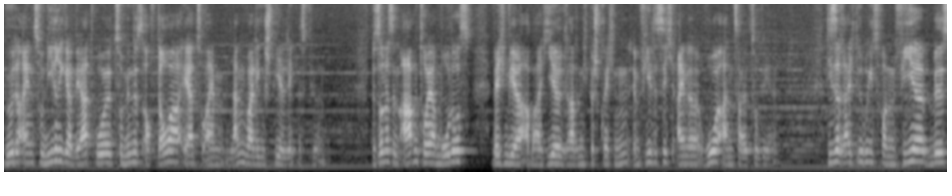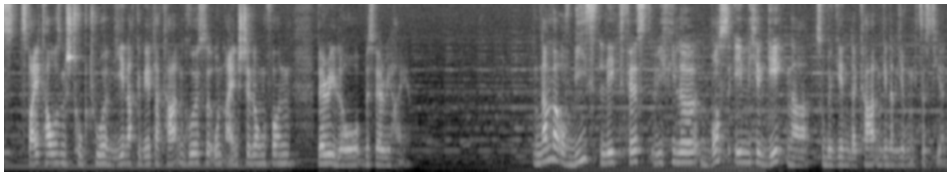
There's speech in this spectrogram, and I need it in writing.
würde ein zu niedriger Wert wohl zumindest auf Dauer eher zu einem langweiligen Spielerlebnis führen. Besonders im Abenteuermodus welchen wir aber hier gerade nicht besprechen, empfiehlt es sich, eine hohe Anzahl zu wählen. Diese reicht übrigens von 4 bis 2000 Strukturen, je nach gewählter Kartengröße und Einstellungen von Very Low bis Very High. Number of Bees legt fest, wie viele bossähnliche Gegner zu Beginn der Kartengenerierung existieren.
